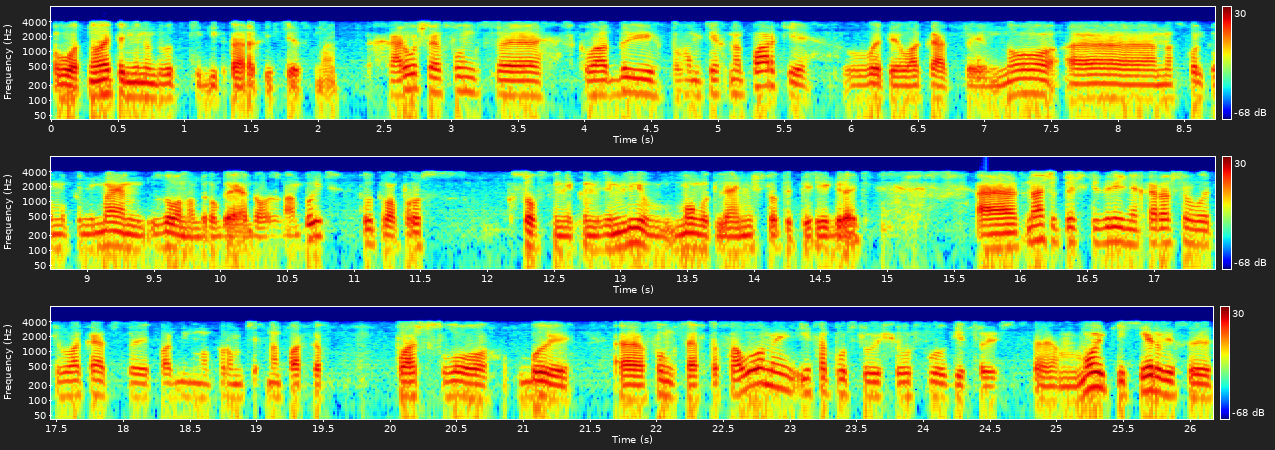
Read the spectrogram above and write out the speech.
Вот, но это не на 20 гектарах, естественно. Хорошая функция склады в промтехнопарке в этой локации, но, э, насколько мы понимаем, зона другая должна быть. Тут вопрос к собственникам земли, могут ли они что-то переиграть. С нашей точки зрения, хорошо в этой локации, помимо промтехнопарков, пошло бы э, функция автосалоны и сопутствующие услуги, то есть э, мойки, сервисы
